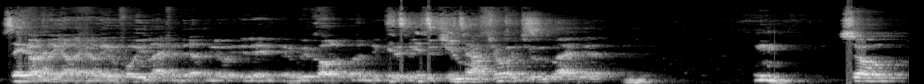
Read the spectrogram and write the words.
Say So I that. think I like I lay before you life and death, you know, today, and we're called upon to, to, It's- to it's- choose, it's our to choice. choose life. Yeah. Mm. So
